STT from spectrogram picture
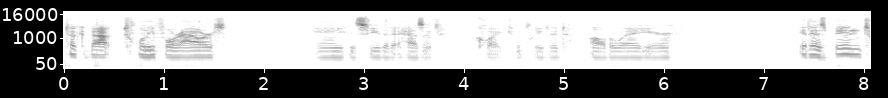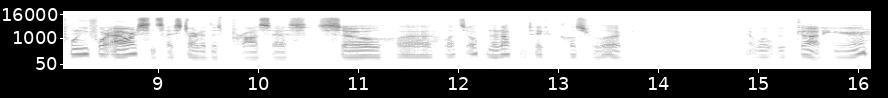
took about 24 hours and you can see that it hasn't quite completed all the way here. It has been 24 hours since I started this process, so uh, let's open it up and take a closer look at what we've got here.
